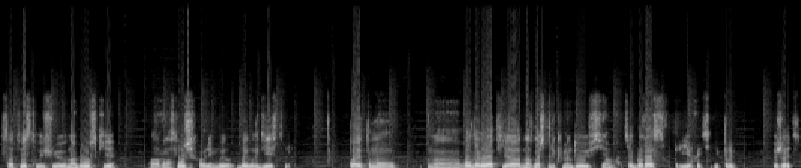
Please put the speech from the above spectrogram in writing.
соответствующую нагрузке военнослужащих во время боевых действий. Поэтому э, Волгоград я однозначно рекомендую всем хотя бы раз приехать и пробежать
